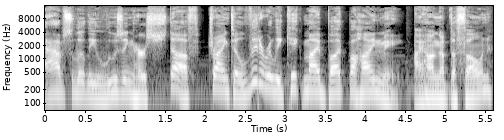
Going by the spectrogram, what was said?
absolutely losing her stuff trying to literally kick my butt behind me. I hung up the phone,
